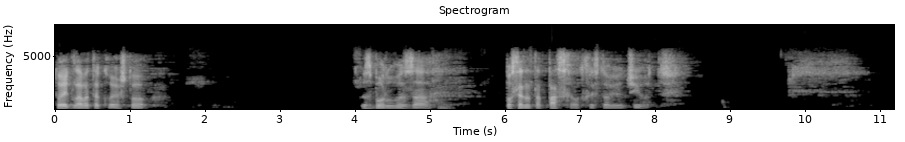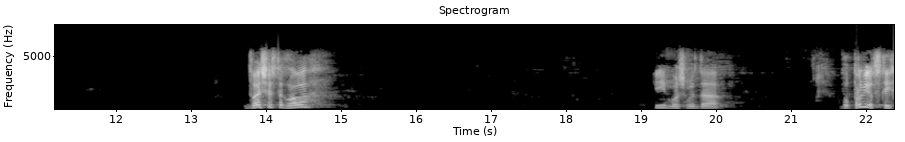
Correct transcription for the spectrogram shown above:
Тоа е главата која што зборува за последната пасха од Христовиот живот. 26 глава И можеме да во првиот стих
